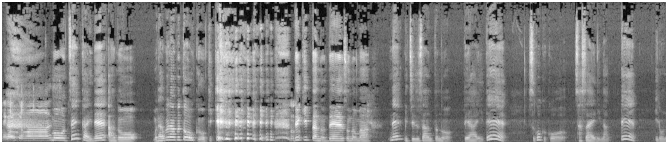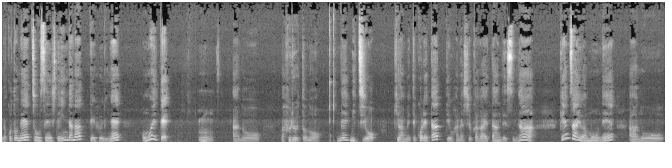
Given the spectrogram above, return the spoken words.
お願いします。もう前回ねあのラブラブトークをお聞き できたのでそのまあねみちるさんとの出会いですごくこう支えになっていろんなことね挑戦していいんだなっていうふうにね思えてうんあの、まあ、フルートのね道を極めてこれたっていうお話を伺えたんですが現在はもうねあの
